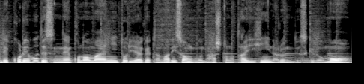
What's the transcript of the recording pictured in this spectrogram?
で、これはですね、この前に取り上げたマディソン軍の橋との対比になるんですけども、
